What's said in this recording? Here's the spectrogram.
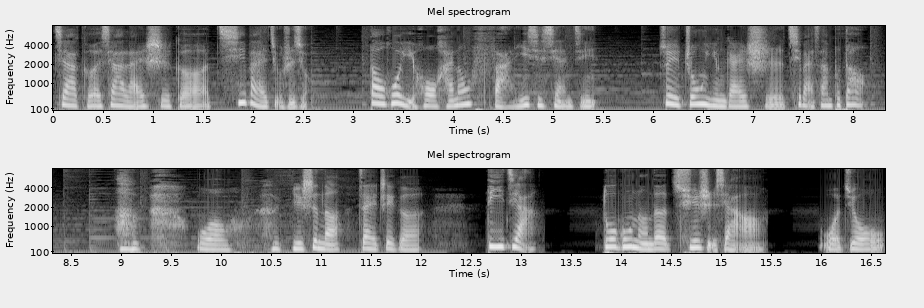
价格下来是个七百九十九，到货以后还能返一些现金，最终应该是七百三不到。我于是呢，在这个低价多功能的驱使下啊，我就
